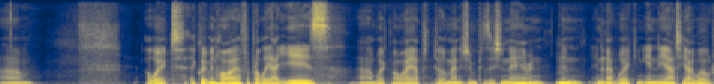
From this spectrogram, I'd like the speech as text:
Um, I worked equipment hire for probably eight years. Um, worked my way up into a management position there, and, Mm. and ended up working in the RTO world.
